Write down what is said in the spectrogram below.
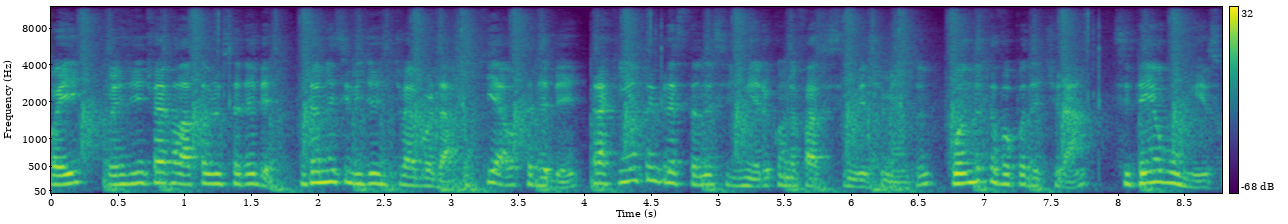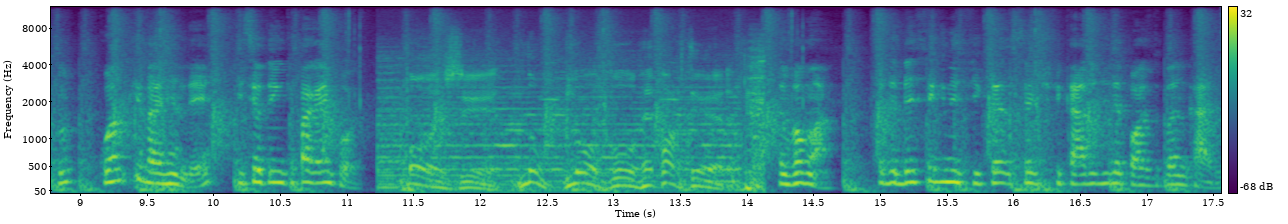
Oi, hoje a gente vai falar sobre o CDB. Então nesse vídeo a gente vai abordar o que é o CDB, para quem eu estou emprestando esse dinheiro quando eu faço esse investimento, quando que eu vou poder tirar, se tem algum risco, quanto que vai render e se eu tenho que pagar imposto. Hoje, no Globo Repórter. Então vamos lá. CDB significa Certificado de Depósito Bancário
